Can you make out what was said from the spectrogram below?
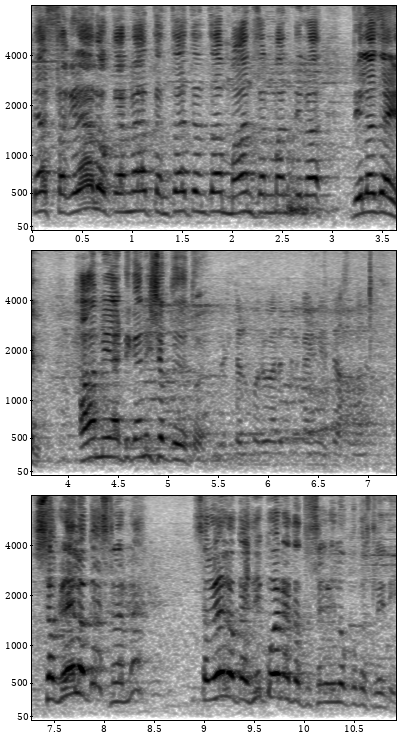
त्या सगळ्या लोकांना त्यांचा त्यांचा मान सन्मान दिला दिला जाईल. हा मी या ठिकाणी शब्द देतोय. सगळे लोक असणार ना? सगळे लोक आहेत. ही कोण आहेत आता? सगळी लोक बसलेली.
